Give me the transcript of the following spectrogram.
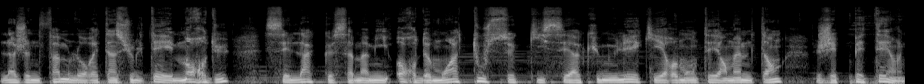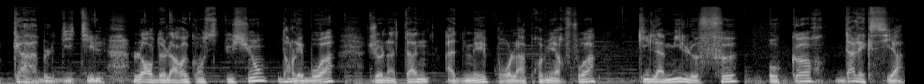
La jeune femme l'aurait insulté et mordu. C'est là que ça m'a mis hors de moi tout ce qui s'est accumulé qui est remonté en même temps. J'ai pété un câble, dit-il. Lors de la reconstitution, dans les bois, Jonathan admet pour la première fois qu'il a mis le feu au corps d'Alexia.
